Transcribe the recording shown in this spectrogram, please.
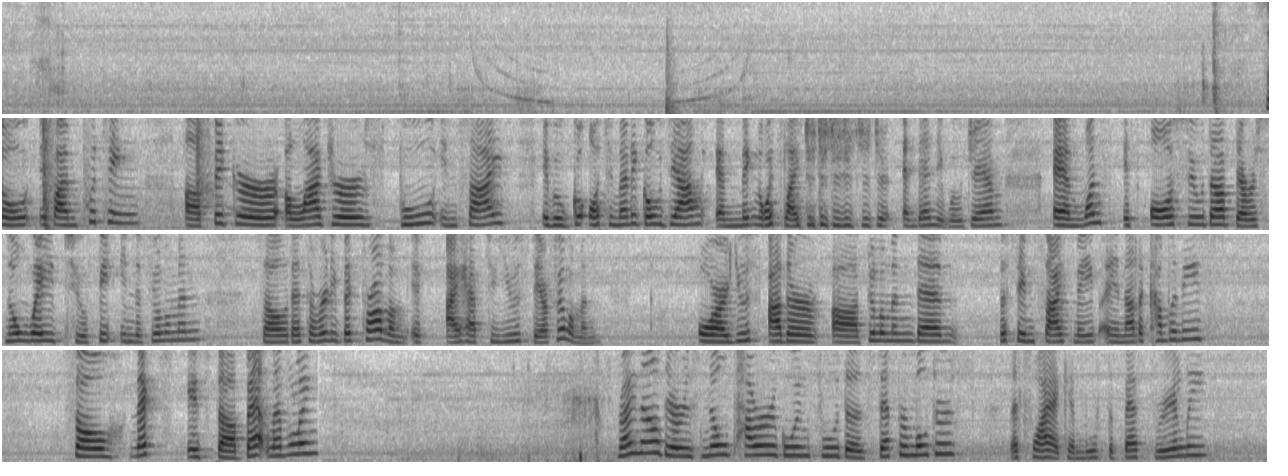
So if I'm putting a bigger, a larger spool inside, it will go automatically go down and make noise like and then it will jam. And once it's all sealed up, there is no way to fit in the filament. So that's a really big problem if I have to use their filament or use other uh, filament than the same size made in other companies. So next is the bed leveling. Right now there is no power going through the stepper motors. That's why I can move the bed freely.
